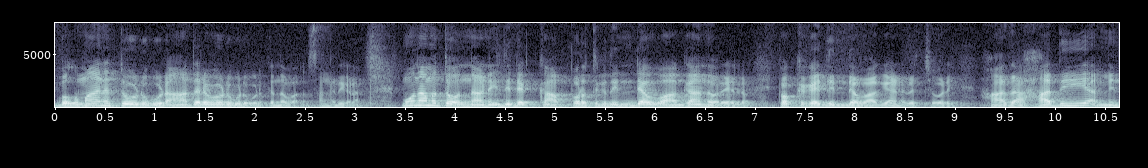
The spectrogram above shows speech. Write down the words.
ബഹുമാനത്തോടുകൂടെ ആദരവോടുകൂടെ കൊടുക്കുന്ന സംഗതികളാണ്. മൂന്നാമത്തെ ഒന്നാണ് ഇതിന്റെയൊക്കെ അപ്പുറത്തേക്ക് ഇതിന്റെ വക എന്ന് പറയുമല്ലോ ഇപ്പോൾ ഇതിന്റെ വകയാണ് വെച്ചോളി. ഹദ ഹദിയ മിൻ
